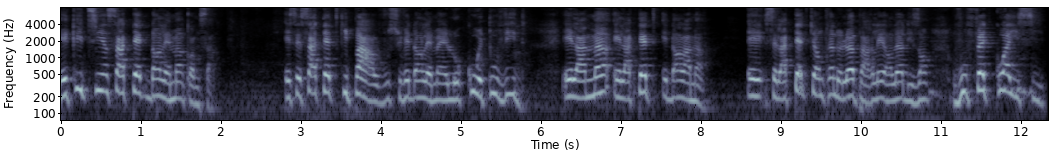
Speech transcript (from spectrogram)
et qui tient sa tête dans les mains comme ça. Et c'est sa tête qui parle. Vous suivez dans les mains. Le cou est tout vide. Et la main et la tête est dans la main. Et c'est la tête qui est en train de leur parler en leur disant, vous faites quoi ici?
